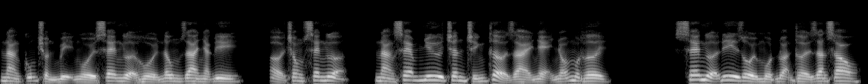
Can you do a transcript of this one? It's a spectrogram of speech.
nàng cũng chuẩn bị ngồi xe ngựa hồi nông ra nhạc đi, ở trong xe ngựa, nàng xem như chân chính thở dài nhẹ nhõm một hơi. Xe ngựa đi rồi một đoạn thời gian sau,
